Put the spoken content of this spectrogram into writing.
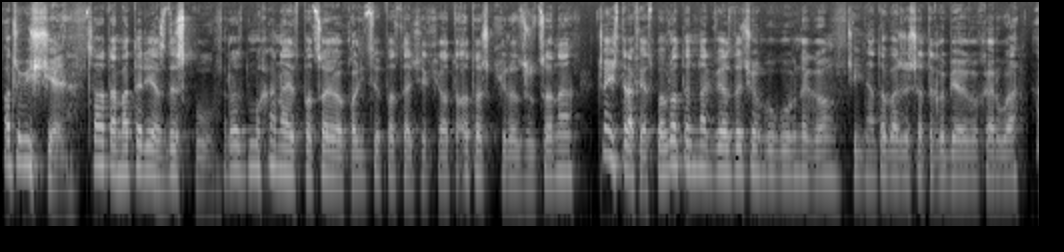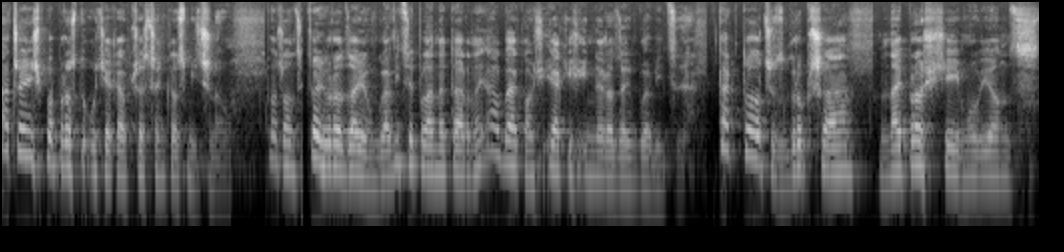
Oczywiście, cała ta materia z dysku rozdmuchana jest po całej okolicy w postaci takiej oto otoczki rozrzucona. Część trafia z powrotem na gwiazdę ciągu głównego, czyli na towarzysza tego białego karła, a część po prostu ucieka w przestrzeń kosmiczną, tworząc coś w rodzaju mgławicy planetarnej albo jakąś, jakiś inny rodzaj mgławicy. Tak to czy z grubsza, najprościej mówiąc,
